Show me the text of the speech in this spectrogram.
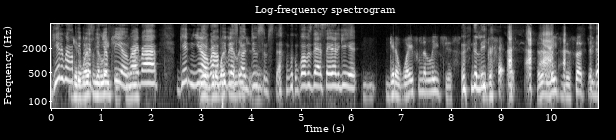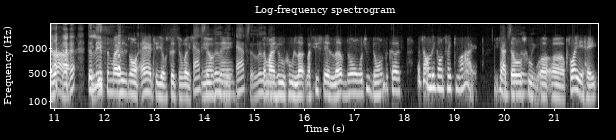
get around Get people that's in your leeches, field, you right. Rob? Getting, you know, Yeah, around people that's going to do man. some stuff. what was that? Say that again. Get away from the leeches. the leeches. the leeches is such you dry. The and le- get somebody who's gonna add to your situation. You know what I'm Absolutely, saying? absolutely. Somebody who who love, like you said, love doing what you're doing because it's only gonna take you higher. You got those who uh, uh play hate.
